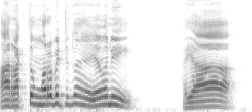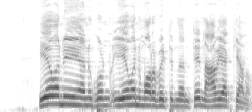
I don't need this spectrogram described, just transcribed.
ఆ రక్తం మొరబెట్టిన ఏమని? అయ్యా ఏమని అనుకు ఏమని మొరబెట్టిందంటే నా వ్యాఖ్యానం.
